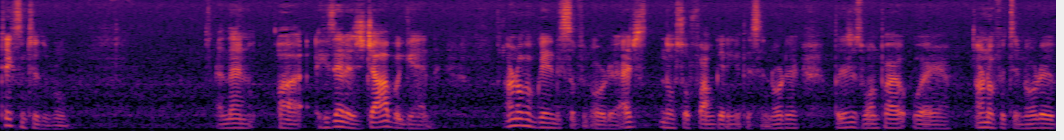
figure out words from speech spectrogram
takes him to the room. And then uh, he's at his job again. I don't know if I'm getting this stuff in order. I just know so far I'm getting this in order. But there's just one part where I don't know if it's in order.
